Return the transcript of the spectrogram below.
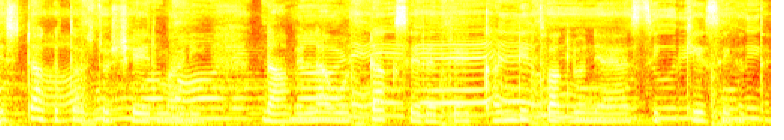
ಎಷ್ಟಾಗುತ್ತೋ ಅಷ್ಟು ಶೇರ್ ಮಾಡಿ. ನಾವೆಲ್ಲ ಒಟ್ಟಾಗಿ ಸೇರಿದ್ರೆ ಖಂಡಿತವಾಗ್ಲೂ ನ್ಯಾಯ ಸಿಕ್ಕೇ ಸಿಗುತ್ತೆ.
